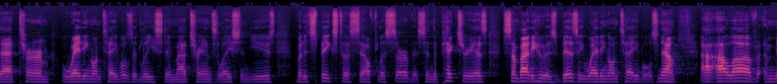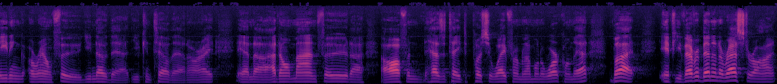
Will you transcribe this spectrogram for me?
that term waiting on tables, at least in my translation, used, but it speaks to a selfless service. And the picture is somebody who is busy waiting on tables. Now, I, I love a meeting around food. You know that. You can tell that, all right? And uh, I don't mind food. I, I often hesitate to push away from it. I'm going to work on that. But if you've ever been in a restaurant,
